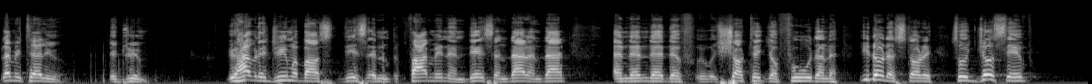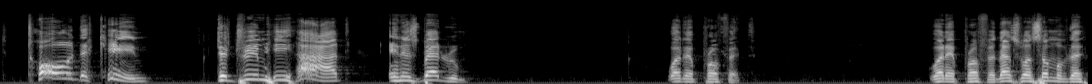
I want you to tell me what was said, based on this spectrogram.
Let me tell you the dream. You have a dream about this and famine and this and that and that, and then the, the shortage of food and the, you know the story. So Joseph told the king the dream he had in his bedroom. What a prophet. What a prophet. That's what some of the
